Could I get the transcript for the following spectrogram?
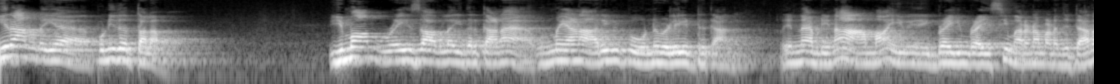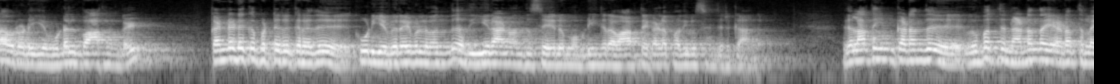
ஈரானுடைய புனித தலம். இமாம் ரெய்சாவில் இதற்கான உண்மையான அறிவிப்பு ஒன்று வெளியிட்டிருக்காங்க. என்ன அப்படின்னா ஆமாம் இப்ராஹிம் ரைசி மரணம் அடைஞ்சிட்டார். அவருடைய உடல் பாகங்கள் கண்டெடுக்கப்பட்டிருக்கிறது. கூடிய விரைவில் வந்து அது ஈரான் வந்து சேரும் அப்படிங்கிற வார்த்தைகளை பதிவு செஞ்சுருக்காங்க. இதெல்லாத்தையும் கடந்து விபத்து நடந்த இடத்துல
